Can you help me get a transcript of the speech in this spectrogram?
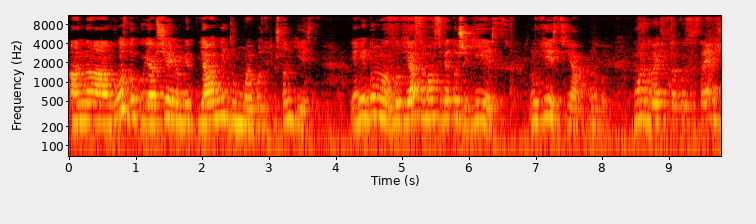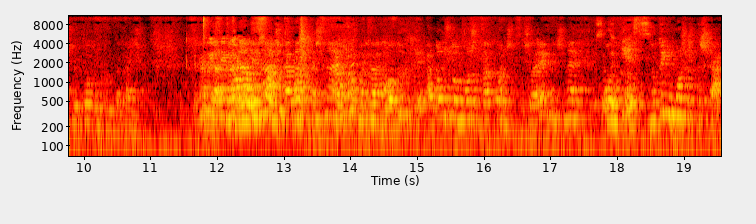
а на воздуху я вообще о нем не, я не думаю о воздухе, потому что он есть. Я не думаю, вот я сама у себя тоже есть, ну есть я, ну вот. Можно войти в такое состояние, что и воздух будет заканчиваться. О том, что он может закончиться, человек начинает, он есть, но ты не можешь дышать.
